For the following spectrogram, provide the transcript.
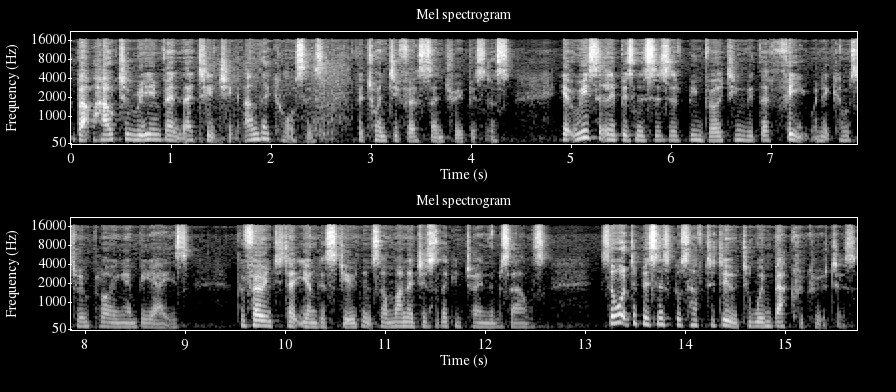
about how to reinvent their teaching and their courses for 21st century business. Yet recently businesses have been voting with their feet when it comes to employing MBAs, preferring to take younger students or managers so they can train themselves. So what do business schools have to do to win back recruiters?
